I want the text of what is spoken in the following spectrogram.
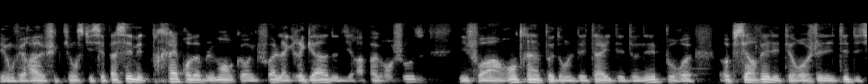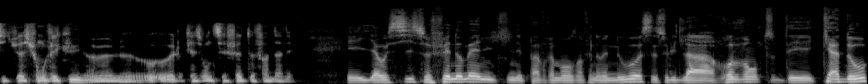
et on verra effectivement ce qui s'est passé. Mais très probablement, encore une fois, l'agrégat ne dira pas grand-chose il faudra rentrer un peu dans le détail des données pour euh, observer l'hétérogénéité des situations vécues euh, à l'occasion de ces fêtes de fin d'année. Et il y a aussi ce phénomène qui n'est pas vraiment un phénomène nouveau, c'est celui de la revente des cadeaux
